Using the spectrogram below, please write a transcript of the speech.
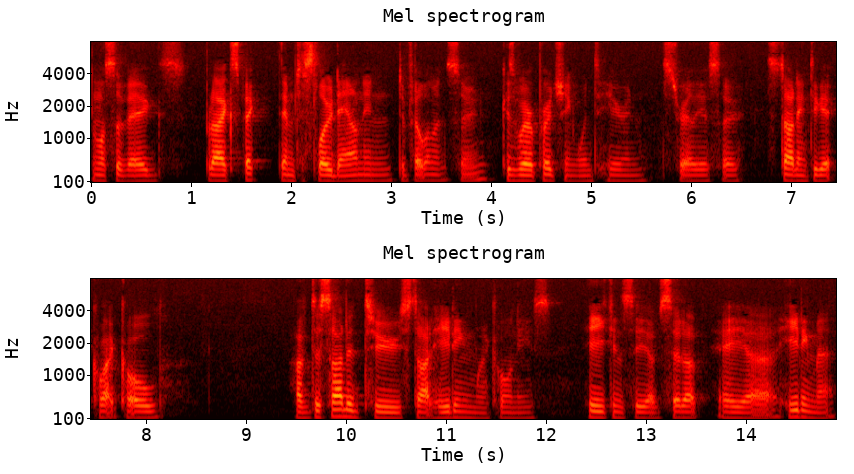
and lots of eggs, but I expect them to slow down in development soon because we're approaching winter here in Australia, so it's starting to get quite cold. I've decided to start heating my colonies. Here you can see I've set up a uh, heating mat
